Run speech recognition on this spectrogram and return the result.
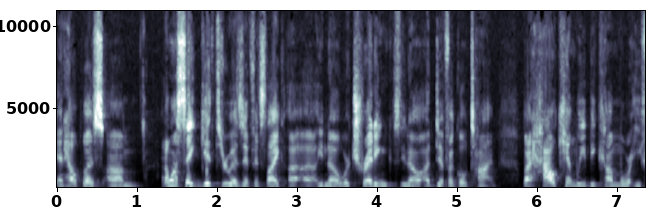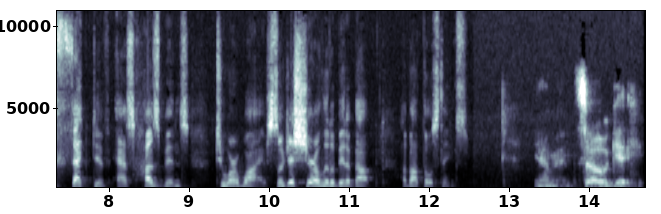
and help us. Um, I don't want to say get through as if it's like uh, uh, you know we're treading you know a difficult time, but how can we become more effective as husbands to our wives? So just share a little bit about about those things. Yeah, man. So get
